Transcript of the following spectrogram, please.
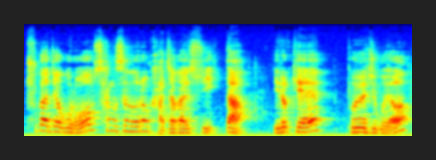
추가적으로 상승으로 가져갈 수 있다. 이렇게 보여지고요.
